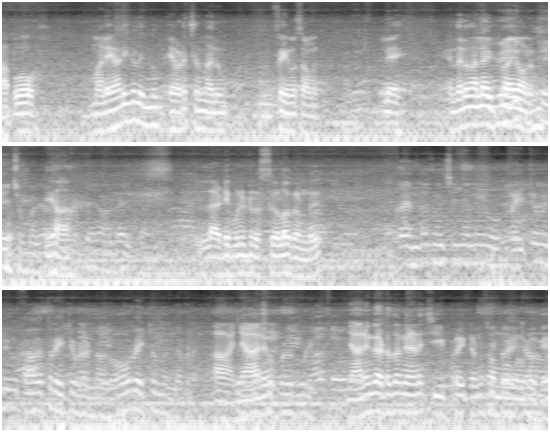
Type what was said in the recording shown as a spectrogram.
അപ്പോൾ മലയാളികൾ ഇന്നും എവിടെ ചെന്നാലും ഫേമസ് ആണ്. അല്ലേ? എന്തായാലും നല്ല അഭിപ്രായമാണ്. നല്ല അടിപൊളി ഡ്രസ്സുകളൊക്കെ ഉണ്ട്. ഇവിടെ എന്താന്ന് വെച്ച് കഴിഞ്ഞാൽ റേറ്റ് ഒരു ഭാഗത്ത് റേറ്റ് ഇവിടെ ഉണ്ടാവും. ഓവർ റേറ്റ് ഒന്നും ഇല്ല ഇവിടെ. ആ ഞാനും ഞാനും കേട്ടത് അങ്ങനെയാണ്. ചീപ്പ് റേറ്റ് ആണ് സംഭവങ്ങൾക്കൊക്കെ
